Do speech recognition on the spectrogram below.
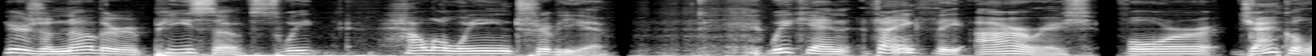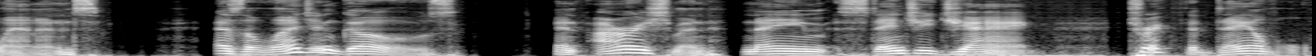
Here's another piece of sweet Halloween trivia. We can thank the Irish for jack o' lanterns. As the legend goes, an Irishman named Stingy Jack tricked the devil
